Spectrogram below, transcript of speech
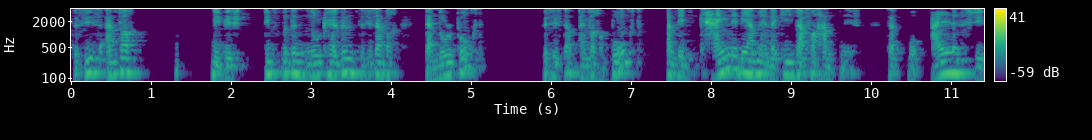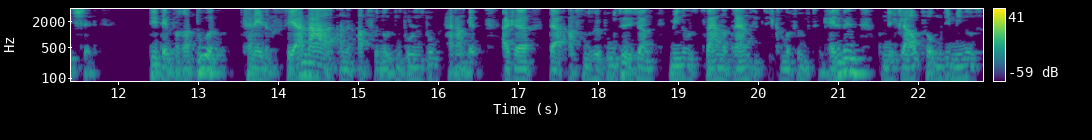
Das ist einfach, wie bestimmt man den 0 Kelvin? Das ist einfach der Nullpunkt. Das ist einfach ein Punkt, an dem keine Wärmeenergie mehr vorhanden ist. Das heißt, wo alles stillsteht. Die Temperatur kann jedoch sehr nah an den absoluten Bullenpunkt herangehen. Also der absolute Punkt ist ja minus 273,15 Kelvin und ich glaube so um die minus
